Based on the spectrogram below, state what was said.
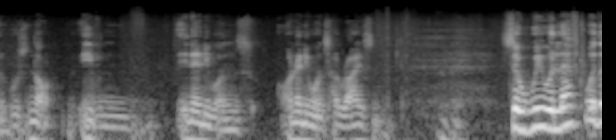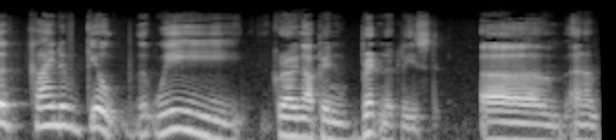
it was not even in anyone's, on anyone's horizon. Mm-hmm. So we were left with a kind of guilt that we, growing up in Britain at least, um, and I'm,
